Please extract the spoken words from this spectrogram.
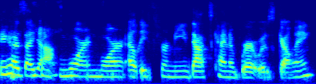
because I Yeah. think more and more, at least for me, that's kind of where it was going.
